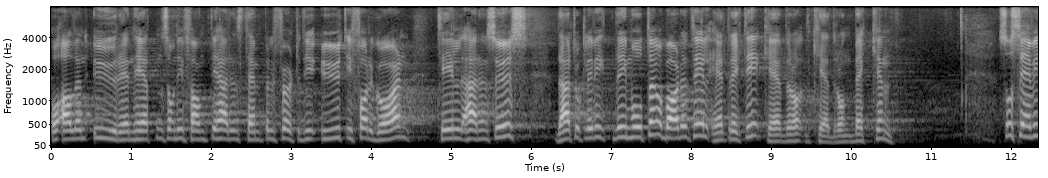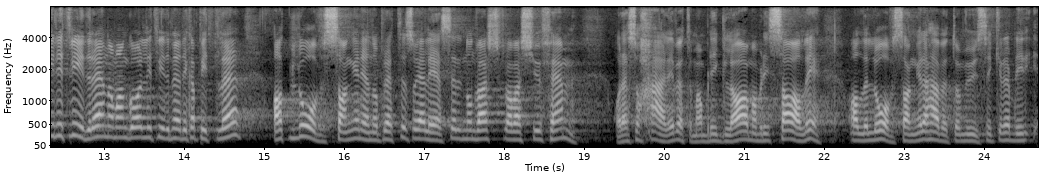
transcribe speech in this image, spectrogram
og all den urenheten som de fant i Herrens tempel, førte de ut i forgården til Herrens hus. Der tok de imot det og bar det til helt riktig, Kedronbekken. Så ser vi litt videre, når man går litt videre ned i kapittelet, at lovsangen gjenopprettes. Og jeg leser noen vers fra vers 25. Og det er så herlig. vet du, Man blir glad, man blir salig. Alle lovsangere her, vet du, og musikere blir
